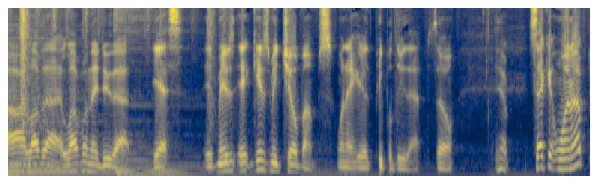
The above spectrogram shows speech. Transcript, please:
I love that. I love when they do that. Yes, it makes, it gives me chill bumps when I hear people do that. So, Yep. second one up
